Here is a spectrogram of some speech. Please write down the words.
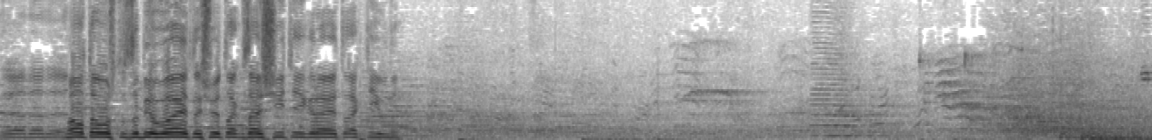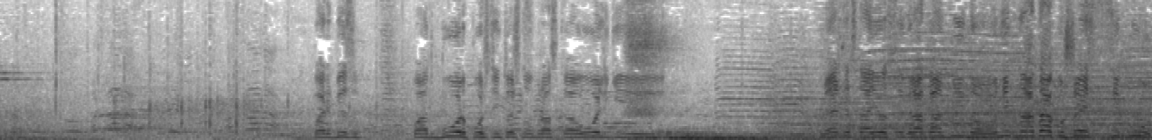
Да, да, да. Мало того, что забивает, еще и так в защите играет активно. Борьбе за подбор после неточного броска Ольги. Мяч достается игрокам видного. У них на атаку 6 секунд.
